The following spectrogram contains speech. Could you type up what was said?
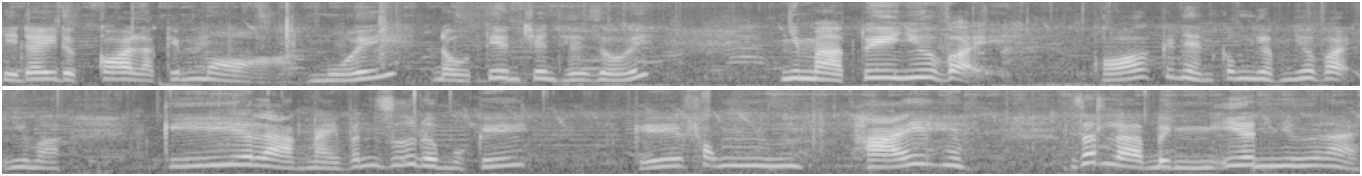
thì đây được coi là cái mỏ muối đầu tiên trên thế giới. Nhưng mà tuy như vậy, có cái nền công nghiệp như vậy, nhưng mà cái làng này vẫn giữ được một cái cái phong thái rất là bình yên như thế này.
